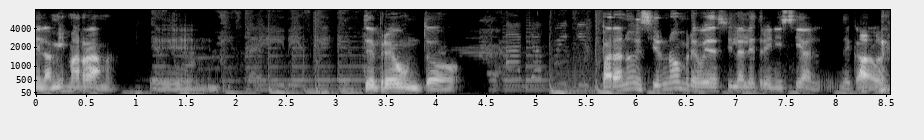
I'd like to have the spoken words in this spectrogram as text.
de la misma rama. Eh, te pregunto, para no decir nombres, voy a decir la letra inicial de cada Ah. uno.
